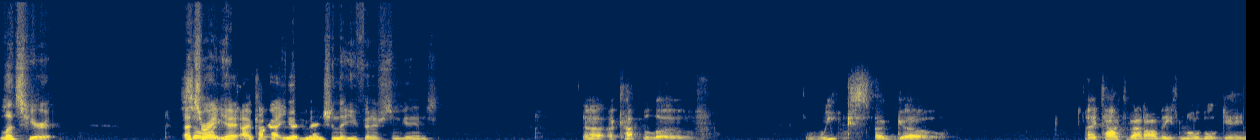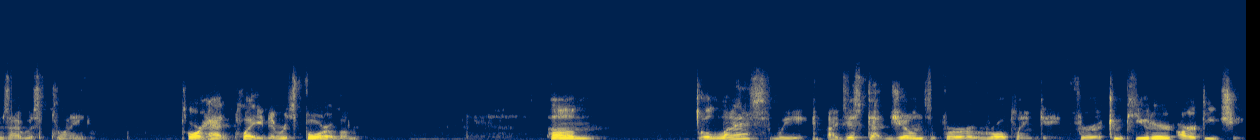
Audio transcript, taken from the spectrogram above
Let's hear it. That's so right. Like, yeah, I couple, forgot you had mentioned that you finished some games. Uh, a couple of weeks ago, I talked about all these mobile games I was playing. or had played. There was four of them. Um, well, last week I just got Jones for a role playing game for a computer RPG.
